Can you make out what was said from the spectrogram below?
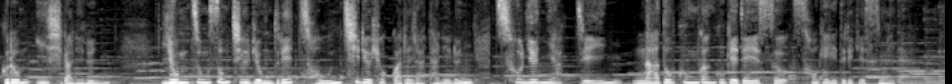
그럼 이 시간에는 염증성 질병들의 좋은 치료 효과를 나타내는 소년 약제인 나도 금강국에 대해서 소개해 드리겠습니다.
